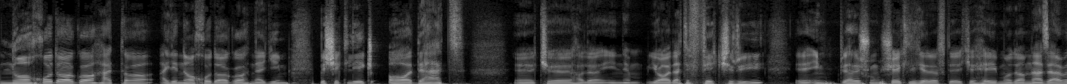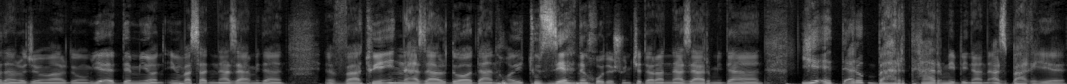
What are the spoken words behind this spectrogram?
ناخودآگاه حتی اگه ناخودآگاه نگیم به شکل یک عادت که حالا این یه عادت فکری این درشون شکلی گرفته که هی مدام نظر بدن راجع به مردم. یه عده میان این وسط نظر میدن و توی این نظر دادن های تو ذهن خودشون که دارن نظر میدن یه عده رو برتر می‌بینن از بقیه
